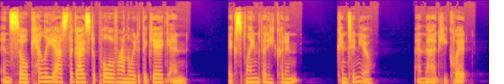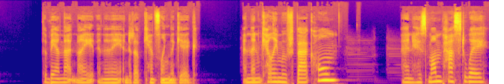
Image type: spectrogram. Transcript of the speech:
And so Kelly asked the guys to pull over on the way to the gig and explained that he couldn't continue and that he quit the band that night, and then they ended up canceling the gig. And then Kelly moved back home, and his mom passed away.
